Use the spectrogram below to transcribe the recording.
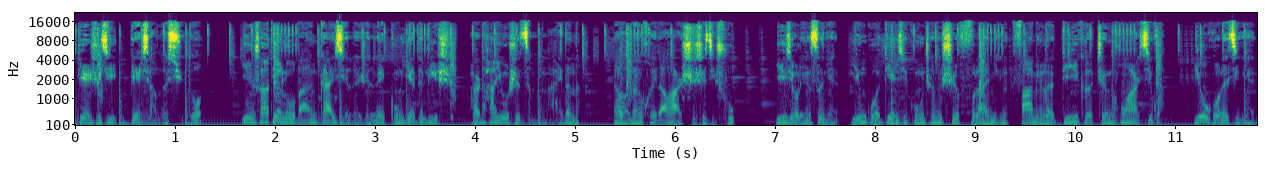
电视机变小了许多。印刷电路板改写了人类工业的历史，而它又是怎么来的呢？让我们回到二十世纪初，一九零四年，英国电气工程师弗莱明发明了第一个真空二极管。又过了几年，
